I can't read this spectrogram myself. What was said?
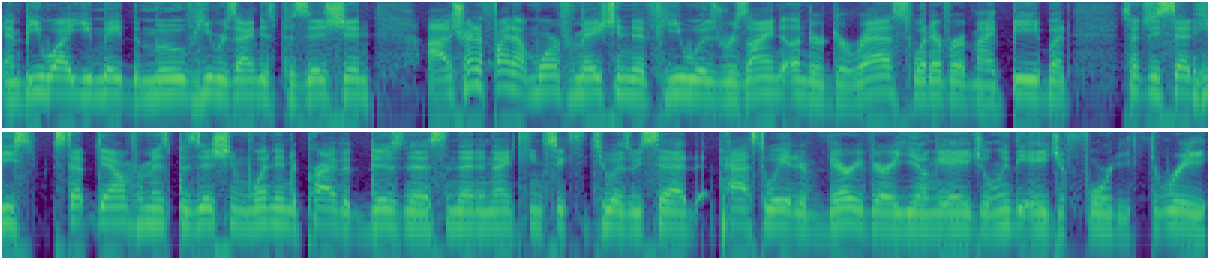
And BYU made the move. He resigned his position. I was trying to find out more information if he was resigned under duress, whatever it might be, but essentially said he stepped down from his position, went into private business, and then in 1962, as we said, passed away at a very, very young age, only the age of 43.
